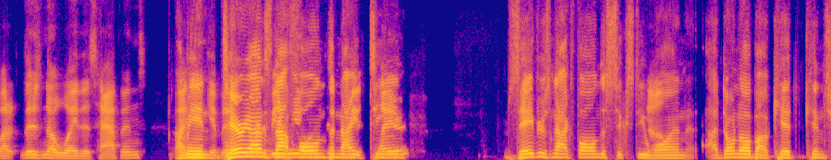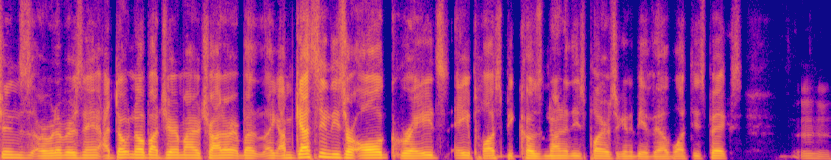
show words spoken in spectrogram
but there's no way this happens. I, I mean, think if it were to Terrion's not falling to 19. these players- Xavier's not falling to 61. I don't know about Kid Kinchens or whatever his name. I don't know about Jeremiah Trotter, but like I'm guessing these are all grades A plus because none of these players are going to be available at these picks. Mhm.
